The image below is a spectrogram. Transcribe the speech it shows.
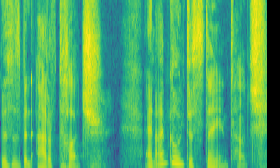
This has been out of touch, and I'm going to stay in touch.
